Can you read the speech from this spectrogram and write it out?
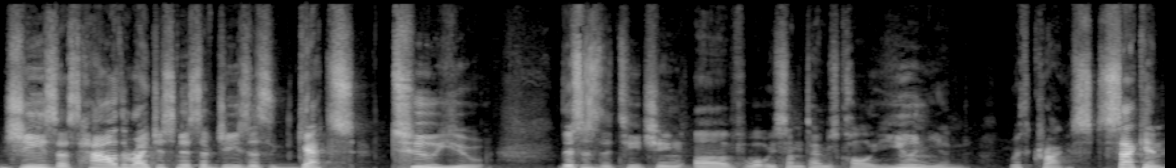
Jesus, how the righteousness of Jesus gets to you. This is the teaching of what we sometimes call union with Christ. Second,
